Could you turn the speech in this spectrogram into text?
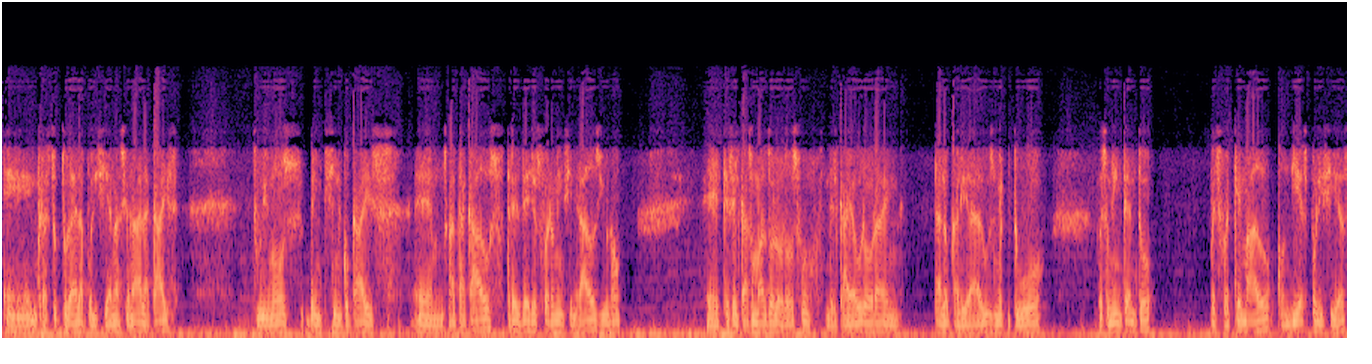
eh, infraestructura de la Policía Nacional, la CAIS. Tuvimos 25 CAIS eh, atacados, tres de ellos fueron incinerados y uno, eh, que es el caso más doloroso del CAI Aurora en la localidad de Usme, tuvo pues un intento, pues fue quemado con 10 policías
